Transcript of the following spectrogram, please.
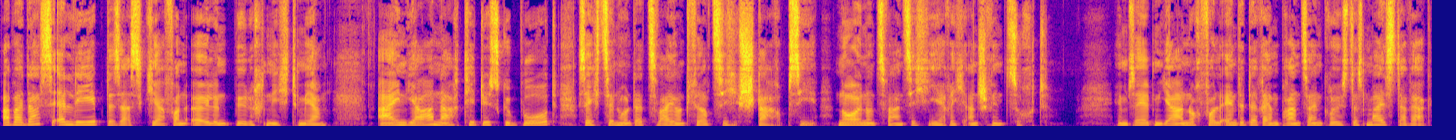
Aber das erlebte Saskia von Eulenbürch nicht mehr. Ein Jahr nach Titus Geburt, 1642, starb sie, 29-jährig an Schwindsucht. Im selben Jahr noch vollendete Rembrandt sein größtes Meisterwerk,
